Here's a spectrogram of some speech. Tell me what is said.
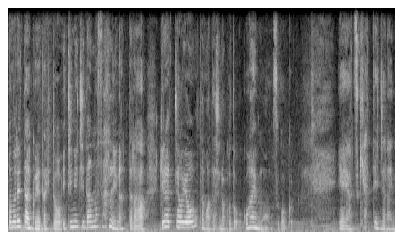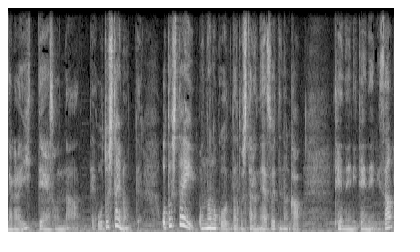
このレターくれた人一日旦那さんになったら嫌っちゃうよ。多分私のこと。怖いもんすごく。いやいや付き合ってんじゃないんだからいいってそんなって。落としたいのって。落としたい女の子だとしたらねそうやってなんか丁寧に丁寧にさ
